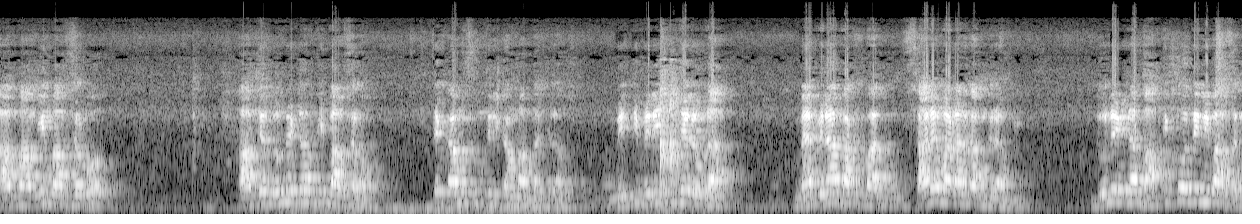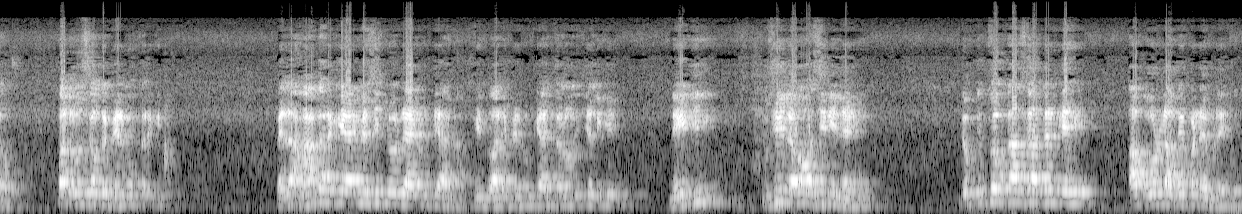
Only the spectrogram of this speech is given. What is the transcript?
ਆਪ ਬਾਗੇ ਵਾਪਸ ਲਵੋ ਆਪ ਜੇ ਦੋਨੇ ਟਰਮ ਦੀ ਵਾਪਸ ਲਓ ਤੇ ਕੰਮ ਸੁੰਦਰੀ ਕੰਮ ਆਪਦਾ ਚਲਾਓ। ਮੇਰੀ ਮੇਰੀ ਜਿੱਥੇ ਲੋੜ ਆ, ਮੈਂ ਬਿਨਾਂ ਪੱਖਪਾਤ ਤੋਂ ਸਾਰੇ ਵਾਰਡਾਂ ਦਾ ਕੰਮ ਕਰਾਉਂਗੀ ਦੋਨੇ ਜਿਹੜਾ ਬਾਪ ਇੱਕੋ ਦਿਨ ਹੀ ਵਾਪਸ ਲਓ ਪਰ ਉਸ ਗੱਲ ਤੇ ਫਿਰ ਮੁੱਕਰ ਗਈ। ਪਹਿਲਾਂ ਹਾਂ ਕਰਕੇ ਆਏ ਮੈਂ ਸੀ ਜੋ ਲੈਣ ਨੂੰ ਤਿਆਰ ਆ ਕਿ ਦੁਆਰੇ ਫਿਰ ਨੂੰ ਕਿਹਾ, ਚਲੋ ਜੀ, ਚਲੀਏ। ਨਹੀਂ ਜੀ, ਤੁਸੀਂ ਲਓ, ਅਸੀਂ ਨਹੀਂ ਲੈਣੀ। ਜੋ ਕਿੱਥੋਂ ਵਿਕਾਸ ਕਰ ਦੇਣਗੇ ਆ ਬੋਰਡ ਲਾਦੇ ਵੱਡੇ ਵੱਡੇ ਨਾ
